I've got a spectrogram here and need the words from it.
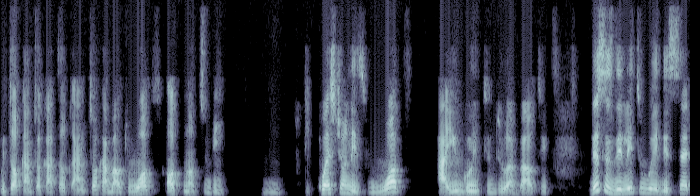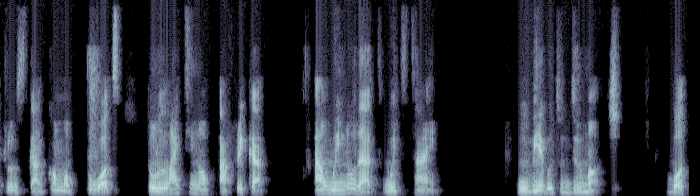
We talk and talk and talk and talk about what ought not to be. The question is, what are you going to do about it? This is the little way the settlers can come up to what? To lighten up Africa. And we know that with time, we'll be able to do much. But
